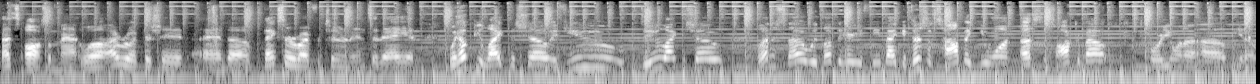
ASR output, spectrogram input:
that's awesome, Matt. Well, I really appreciate it, and uh, thanks everybody for tuning in today. And we hope you like the show. If you do like the show, let us know. We'd love to hear your feedback. If there's a topic you want us to talk about, or you want to, uh, you know,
